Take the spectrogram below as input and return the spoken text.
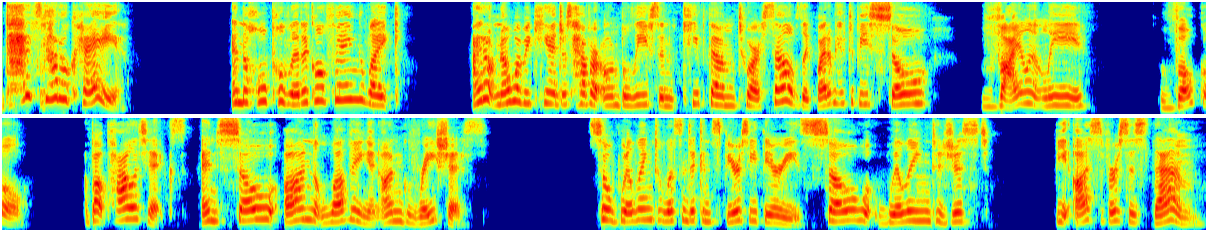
That is not okay. And the whole political thing, like, I don't know why we can't just have our own beliefs and keep them to ourselves. Like, why do we have to be so violently vocal about politics and so unloving and ungracious? So willing to listen to conspiracy theories, so willing to just be us versus them.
